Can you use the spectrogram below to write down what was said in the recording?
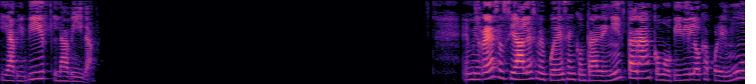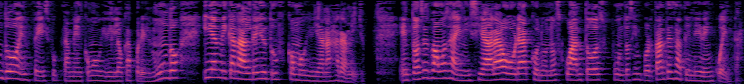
y a vivir la vida. En mis redes sociales me puedes encontrar en Instagram como Vivi Loca por el Mundo, en Facebook también como Vivi Loca por el Mundo y en mi canal de YouTube como Viviana Jaramillo. Entonces vamos a iniciar ahora con unos cuantos puntos importantes a tener en cuenta.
